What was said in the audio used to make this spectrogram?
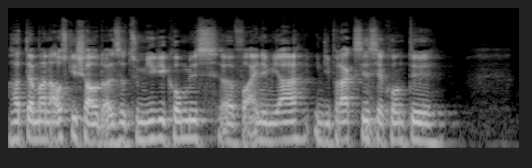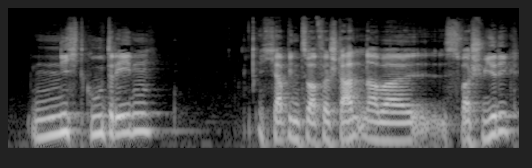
hat der Mann ausgeschaut, als er zu mir gekommen ist äh, vor einem Jahr in die Praxis. Er konnte nicht gut reden. Ich habe ihn zwar verstanden, aber es war schwierig.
